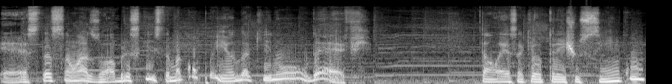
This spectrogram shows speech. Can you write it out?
Estas são as obras que estamos acompanhando aqui no DF. Então, essa aqui é o trecho 5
